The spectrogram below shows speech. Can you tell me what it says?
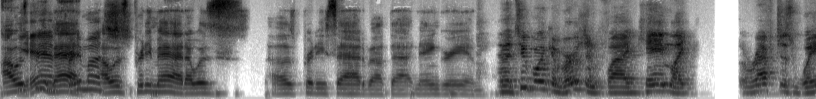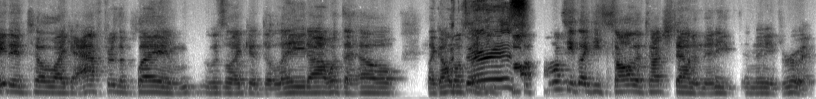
I was yeah, pretty mad. Pretty I was pretty mad. I was I was pretty sad about that and angry and and the two point conversion flag came like the ref just waited till like after the play and it was like a delayed ah what the hell like almost there like is, he saw, almost like he saw the touchdown and then he and then he threw it.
